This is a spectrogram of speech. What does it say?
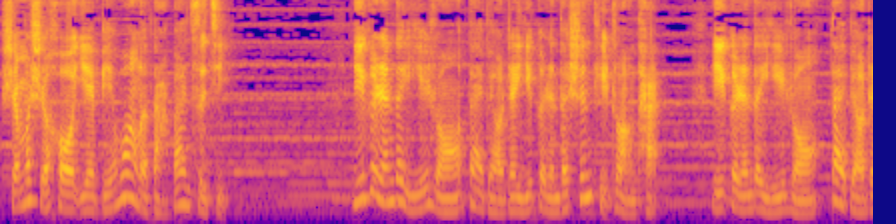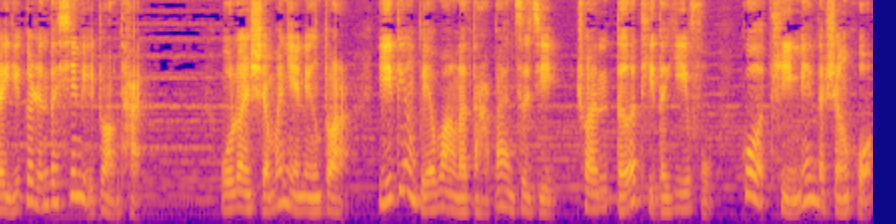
什么时候也别忘了打扮自己。一个人的仪容代表着一个人的身体状态，一个人的仪容代表着一个人的心理状态。无论什么年龄段儿，一定别忘了打扮自己，穿得体的衣服，过体面的生活。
